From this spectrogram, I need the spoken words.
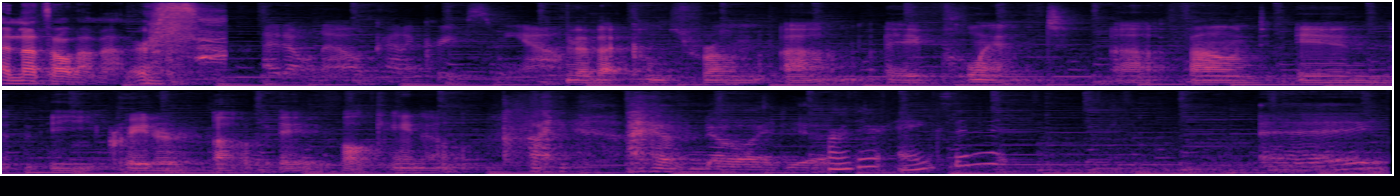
and that's all that matters. I don't know, kind of creeps me out. Now that comes from um, a plant uh, found in the crater of a volcano. I, I have no idea. Are there eggs in it? Egg?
